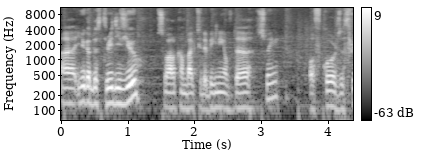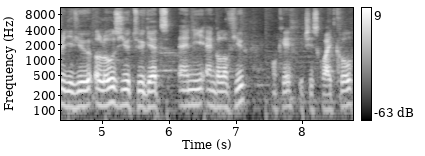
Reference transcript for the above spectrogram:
uh, you got the 3D view. So I'll come back to the beginning of the swing. Of course, the 3D view allows you to get any angle of view, okay, which is quite cool.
